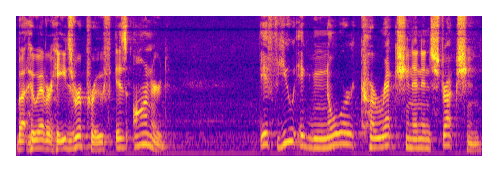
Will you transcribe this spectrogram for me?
but whoever heeds reproof is honored if you ignore correction and instruction,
